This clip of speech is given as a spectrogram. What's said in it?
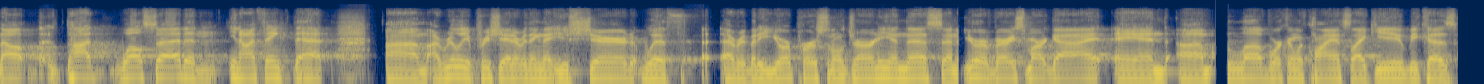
no, Todd, well said. And, you know, I think that um, I really appreciate everything that you shared with everybody, your personal journey in this. And you're a very smart guy. And um, I love working with clients like you because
